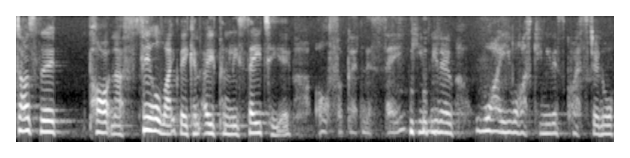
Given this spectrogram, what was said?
does the partner feel like they can openly say to you, oh, for goodness sake, you, you know, why are you asking me this question? Or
